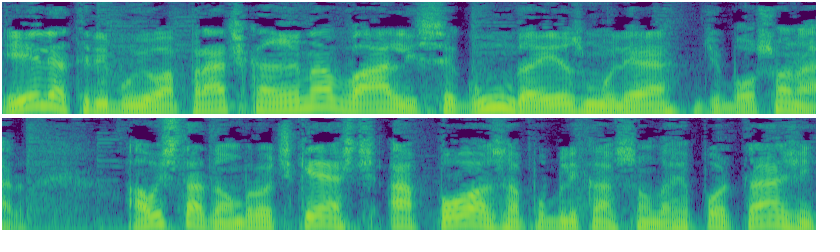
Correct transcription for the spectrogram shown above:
Ele atribuiu a prática a Ana Vale, segunda ex-mulher de Bolsonaro. Ao Estadão Broadcast, após a publicação da reportagem,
